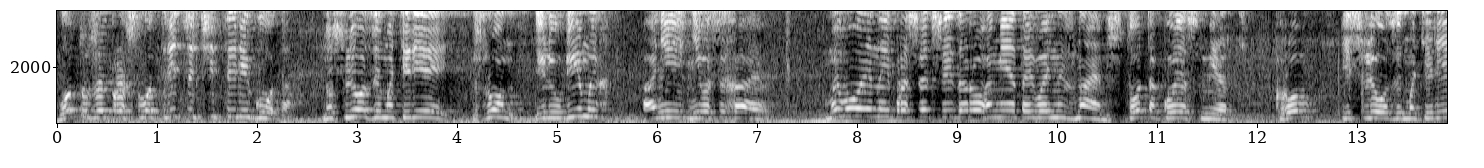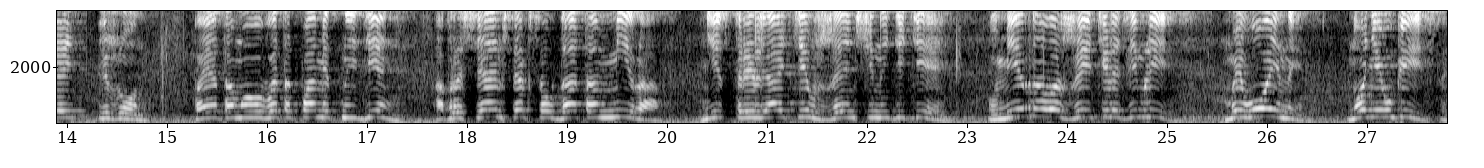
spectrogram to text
Вот уже прошло 34 года, но слезы матерей, жен и любимых, они не высыхают. Мы, воины, прошедшие дорогами этой войны, знаем, что такое смерть. Кровь и слезы матерей и жен. Поэтому в этот памятный день обращаемся к солдатам мира. Не стреляйте в женщин и детей, у мирного жителя земли. Мы воины, но не убийцы.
